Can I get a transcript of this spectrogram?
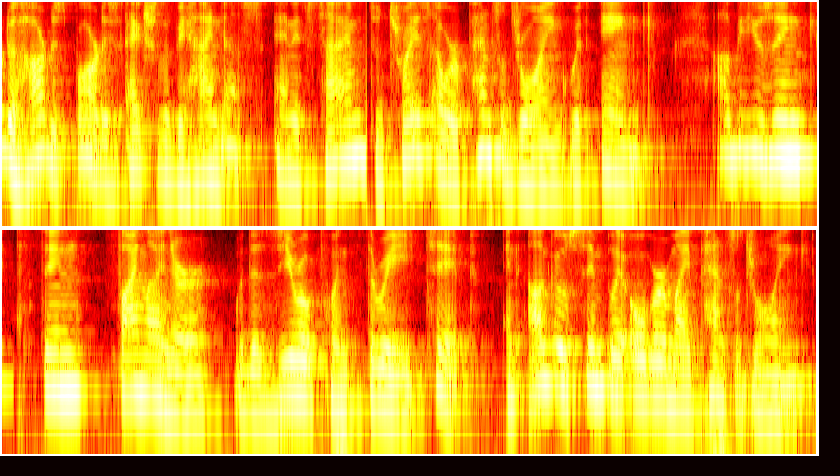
the hardest part is actually behind us and it's time to trace our pencil drawing with ink. I'll be using a thin fine liner with a 0.3 tip and I'll go simply over my pencil drawing.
